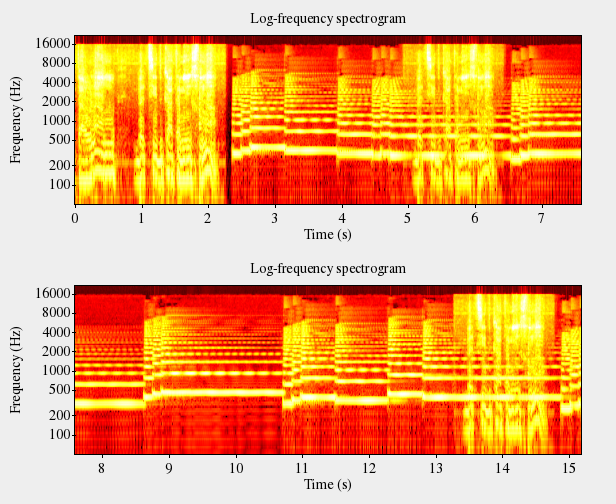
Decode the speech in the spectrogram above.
את העולם בצדקת המלחמה. בצדקת המלחמה. בצדקת המלחמה.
